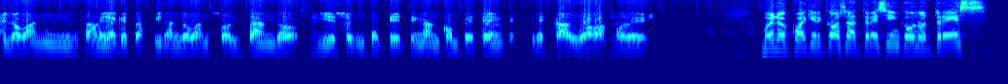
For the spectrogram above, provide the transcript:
que lo van, a medida que transpiran, lo van soltando Sí. y eso evita que tengan competencia, que crezca algo abajo Claro. de ellos. Bueno, cualquier cosa, 3513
